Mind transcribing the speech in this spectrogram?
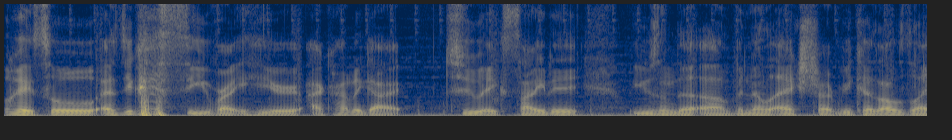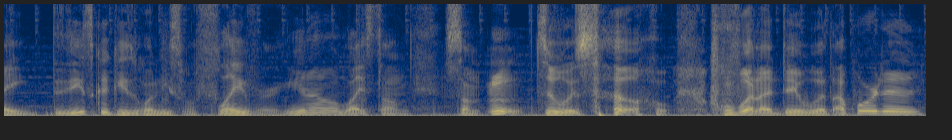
Okay, so as you can see right here, I kind of got too excited using the uh, vanilla extract because I was like, these cookies gonna need some flavor, you know, like some some mm to it. So what I did was I poured it,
